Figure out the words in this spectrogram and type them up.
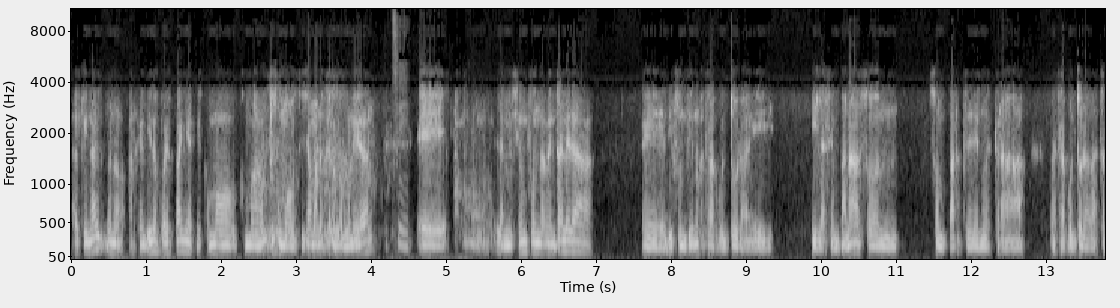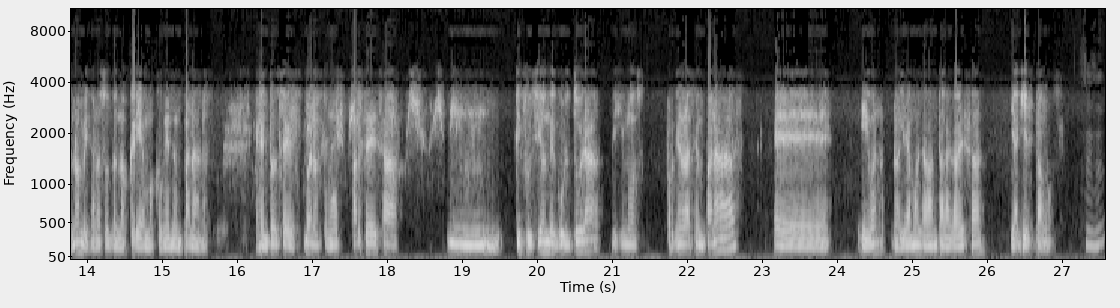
al final, bueno, Argentinos por España, que es como, como, como se llama nuestra comunidad, sí. eh, la misión fundamental era eh, difundir nuestra cultura y, y las empanadas son son parte de nuestra nuestra cultura gastronómica. Nosotros nos criamos comiendo empanadas. Entonces, bueno, como parte de esa mmm, difusión de cultura, dijimos, ¿por qué no las empanadas? Eh, y bueno, nos liamos la manta a la cabeza y aquí estamos. Uh -huh.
